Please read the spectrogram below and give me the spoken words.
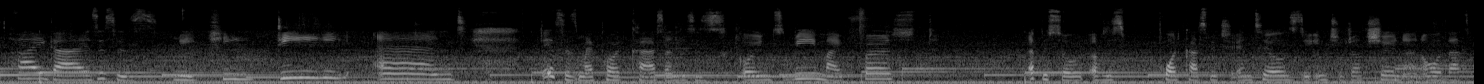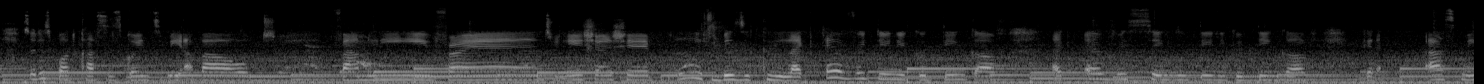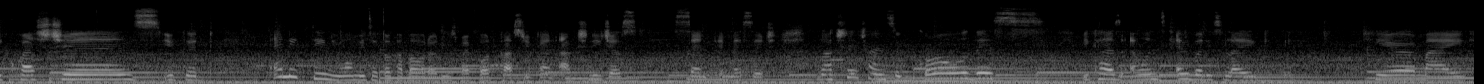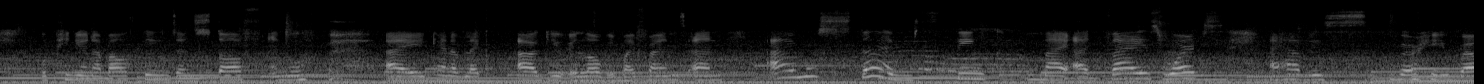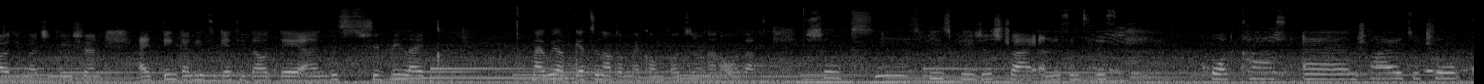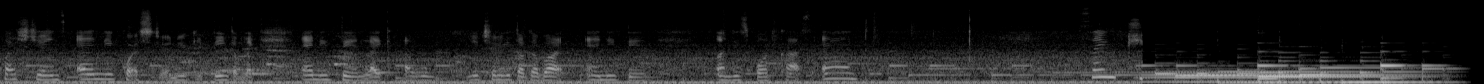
guys, this is me, Chi D, and this is my podcast, and this is going to be my first episode of this podcast, which entails the introduction and all that. So, this podcast is going to be about family, friends, relationship. It's basically like everything you could think of, like every single thing you could think of. Could ask me questions. You could anything you want me to talk about on this my podcast. You can actually just send a message. I'm actually trying to grow this because I want everybody to like hear my opinion about things and stuff. Know I kind of like argue a lot with my friends, and I most times think my advice works. I have this very wild imagination. I think I need to get it out there, and this should be like my way of getting out of my comfort zone and all that. So please, please, please just try and listen to this podcast and try to throw questions, any question you can think of, like anything. Like I will literally talk about anything on this podcast. And thank you.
